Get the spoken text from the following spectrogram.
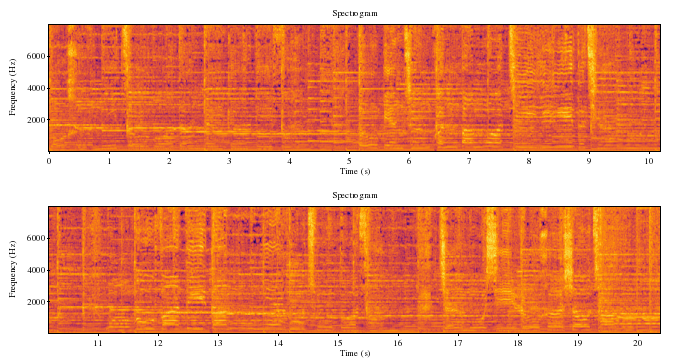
我和你走过的每个地方，都变成捆绑我记忆的墙，我无法抵挡。也无处躲藏，这幕戏和收藏？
